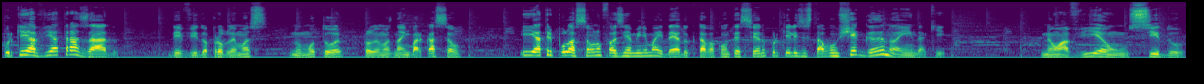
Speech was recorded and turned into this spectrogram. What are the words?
porque havia atrasado devido a problemas no motor, problemas na embarcação. E a tripulação não fazia a mínima ideia do que estava acontecendo porque eles estavam chegando ainda aqui. Não haviam sido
